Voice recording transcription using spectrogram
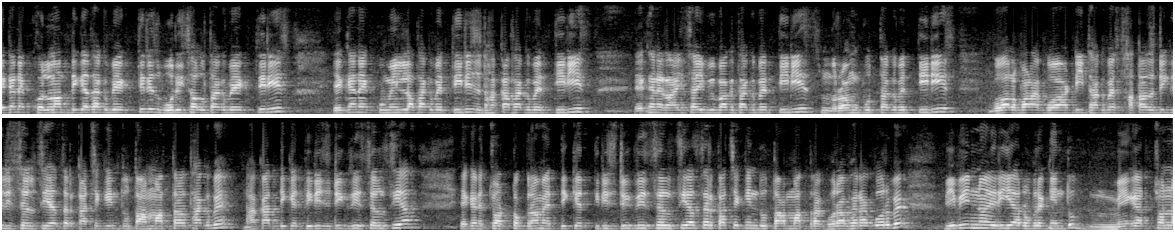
এখানে খুলনার দিকে থাকবে একত্রিশ, বরিশাল থাকবে একত্রিশ এখানে কুমিল্লা থাকবে তিরিশ, ঢাকা থাকবে তিরিশ, এখানে রাজশাহী বিভাগ থাকবে তিরিশ, রংপুর থাকবে তিরিশ, গোয়ালপাড়া, গুয়াহাটি থাকবে সাতাশ ডিগ্রি সেলসিয়াসের কাছে কিন্তু তাপমাত্রা থাকবে। ঢাকার দিকে তিরিশ ডিগ্রি সেলসিয়াস, এখানে চট্টগ্রামের দিকে তিরিশ ডিগ্রি সেলসিয়াসের কাছে কিন্তু তাপমাত্রা ঘোরাফেরা করবে। বিভিন্ন এরিয়ার উপরে কিন্তু মেঘাচ্ছন্ন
